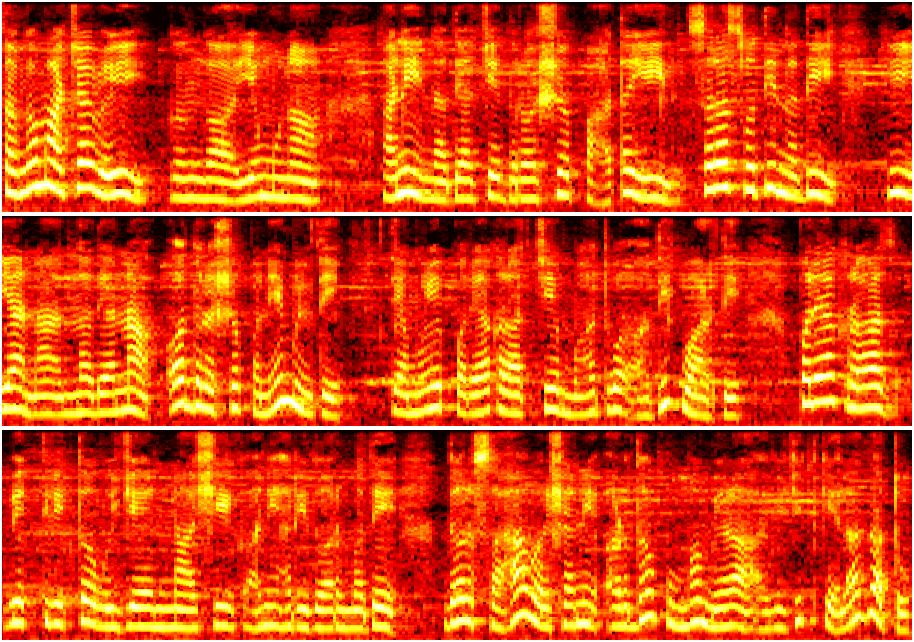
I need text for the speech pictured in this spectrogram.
संगमाच्या वेळी गंगा यमुना आणि नद्याचे दृश्य पाहता येईल. सरस्वती नदी ही या ना नद्यांना अदृश्यपणे मिळते. त्यामुळे प्रयागराजचे महत्त्व अधिक वाढते. प्रयागराज व्यतिरिक्त विजय नाशिक आणि हरिद्वारमध्ये दर सहा वर्षांनी अर्ध कुंभमेळा आयोजित केला जातो.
